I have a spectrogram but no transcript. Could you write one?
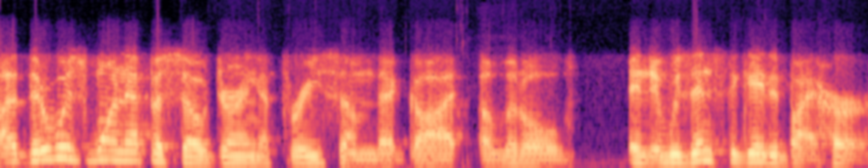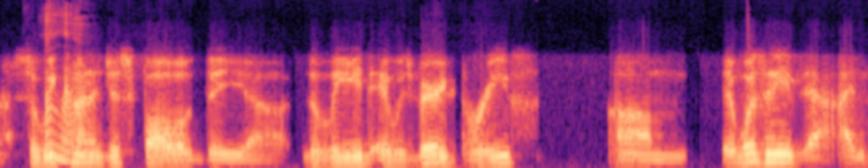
Uh, there was one episode during a threesome that got a little and it was instigated by her. So we Uh-huh. kind of just followed the uh, the lead. It was very brief. Um, it wasn't even. I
